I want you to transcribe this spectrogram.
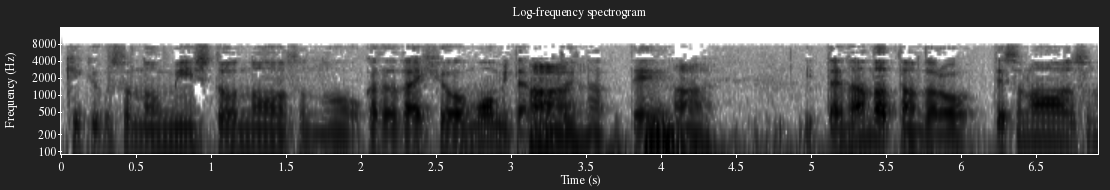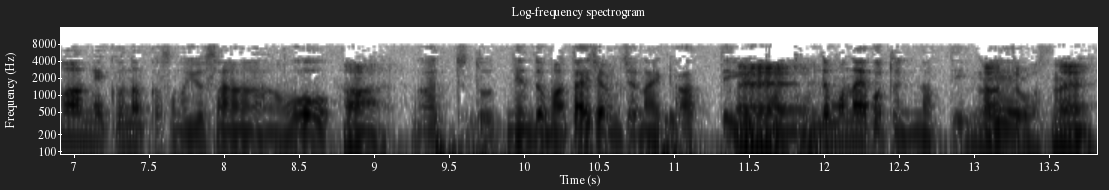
結局その民主党のその岡田代表もみたいなことになって、は一体何だったんだろう？でそのその挙句なんかその予算案をい。はがちょっと年度またいじゃうんじゃないかっていうのえはえとんでもないことになっていい。て、ね。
